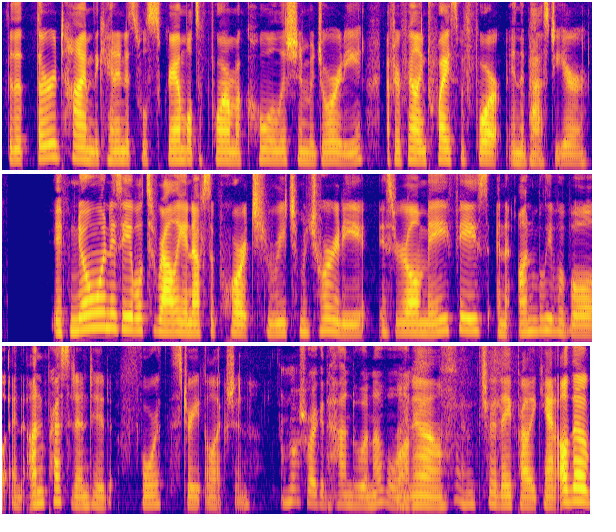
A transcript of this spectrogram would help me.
For the third time, the candidates will scramble to form a coalition majority after failing twice before in the past year. If no one is able to rally enough support to reach majority, Israel may face an unbelievable and unprecedented fourth straight election. I'm not sure I could handle another one. I know. I'm sure they probably can. Although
